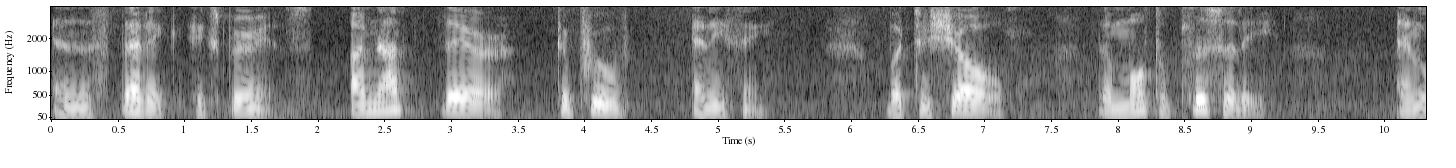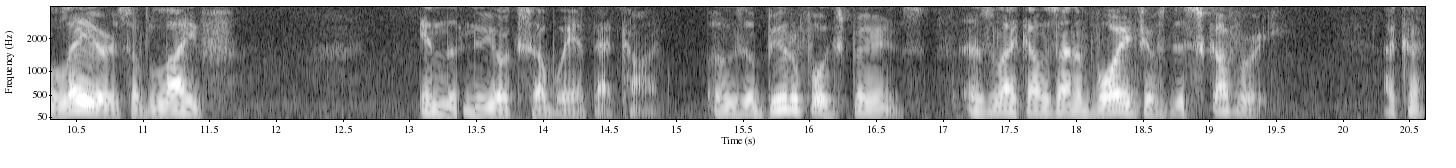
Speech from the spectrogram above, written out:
an aesthetic experience. I'm not there to prove anything, but to show the multiplicity and layers of life in the New York subway at that time it was a beautiful experience. It was like I was on a voyage of discovery. I, could,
